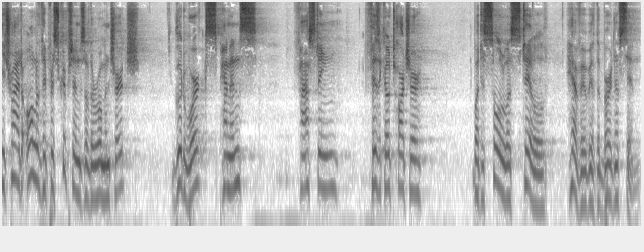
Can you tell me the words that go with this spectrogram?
He tried all of the prescriptions of the Roman Church good works, penance, fasting, physical torture, but his soul was still heavy with the burden of sin.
